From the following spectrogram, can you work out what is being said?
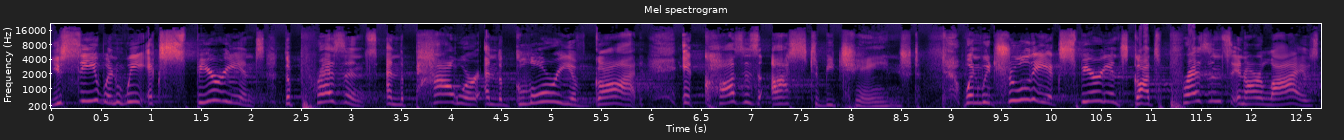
You see, when we experience the presence and the power and the glory of God, it causes us to be changed. When we truly experience God's presence in our lives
